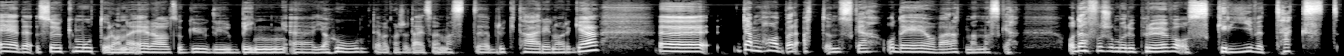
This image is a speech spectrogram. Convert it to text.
er det søkemotorene er det altså Google, Bing, eh, Yahoo. Det er vel kanskje de som er mest eh, brukt her i Norge. Eh, de har bare ett ønske, og det er å være et menneske. Og derfor så må du prøve å skrive tekst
